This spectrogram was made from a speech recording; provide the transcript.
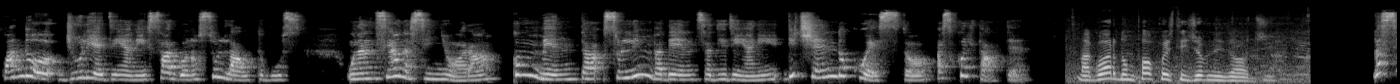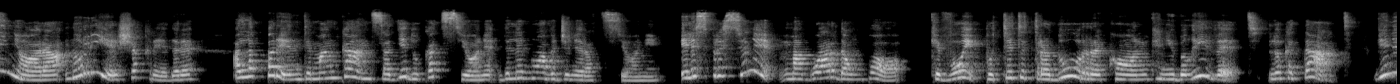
Quando Julie e Danny salgono sull'autobus, un'anziana signora commenta sull'invadenza di Danny dicendo questo. Ascoltate. Ma guarda un po' questi giovani d'oggi. La signora non riesce a credere all'apparente mancanza di educazione delle nuove generazioni. E l'espressione ma guarda un po', che voi potete tradurre con can you believe it? Look at that. Viene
